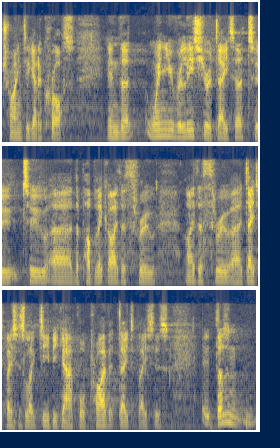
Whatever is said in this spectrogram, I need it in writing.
trying to get across, in that when you release your data to, to uh, the public, either through, either through uh, databases like dbGaP or private databases, it doesn't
